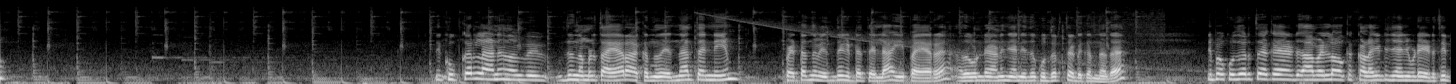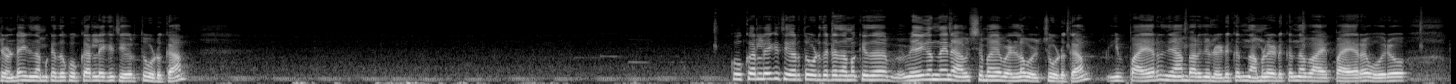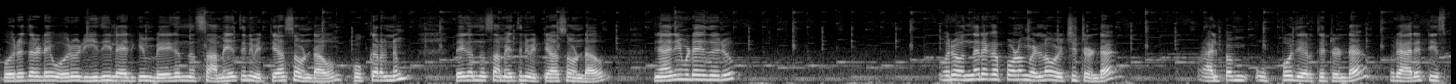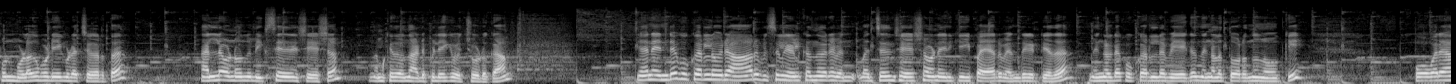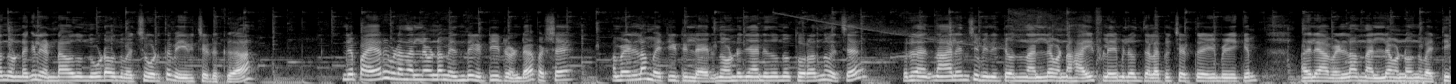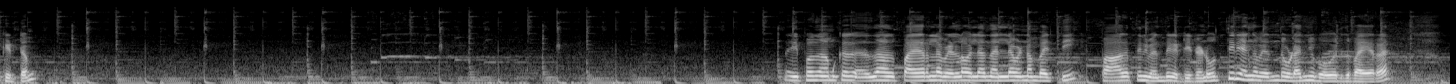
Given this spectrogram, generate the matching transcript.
കുക്കറിലാണ് ഇത് നമ്മൾ തയ്യാറാക്കുന്നത്. എന്നാൽ തന്നെയും പെട്ടെന്ന് വെന്ത് കിട്ടത്തില്ല ഈ പയർ. അതുകൊണ്ടാണ് ഞാനിത് കുതിർത്തെടുക്കുന്നത്. ഇപ്പോൾ കുതിർത്തൊക്കെ ആ വെള്ളമൊക്കെ കളഞ്ഞിട്ട് ഞാനിവിടെ എടുത്തിട്ടുണ്ട്. ഇനി നമുക്കിത് കുക്കറിലേക്ക് ചേർത്ത് കൊടുക്കാം. കുക്കറിലേക്ക് ചേർത്ത് കൊടുത്തിട്ട് നമുക്കിത് വേകുന്നതിന് ആവശ്യമായ വെള്ളം ഒഴിച്ചു കൊടുക്കാം. ഈ പയർ ഞാൻ പറഞ്ഞല്ലോ എടുക്കുന്ന നമ്മൾ എടുക്കുന്ന പയ- പയർ ഓരോ ഓരോരുത്തരുടെയും ഓരോ രീതിയിലായിരിക്കും വേകുന്ന സമയത്തിന് വ്യത്യാസം ഉണ്ടാവും. കുക്കറിനും വേകുന്ന സമയത്തിന് വ്യത്യാസം ഉണ്ടാവും. ഞാനിവിടെ ഇതൊരു ഒരു ഒന്നര കപ്പോളം വെള്ളം ഒഴിച്ചിട്ടുണ്ട്. അല്പം ഉപ്പ് ചേർത്തിട്ടുണ്ട്. ഒരു അര ടീസ്പൂൺ മുളക് പൊടിയും കൂടെ ചേർത്ത് നല്ലവണ്ണം ഒന്ന് മിക്സ് ചെയ്തതിന് ശേഷം നമുക്കിതൊന്ന് അടുപ്പിലേക്ക് വെച്ച് കൊടുക്കാം. ഞാൻ എന്റെ കുക്കറിൽ ഒരു ആറ് വിസിൽ കേൾക്കുന്നവരെ വെച്ചതിന് ശേഷമാണ് എനിക്ക് ഈ പയർ വെന്ത് കിട്ടിയത്. നിങ്ങളുടെ കുക്കറിന്റെ വേഗം നിങ്ങൾ തുറന്ന് നോക്കി. പോരാന്നുണ്ടെങ്കിൽ രണ്ടാമതൊന്നുകൂടെ ഒന്ന് വെച്ച് കൊടുത്ത് വേവിച്ചെടുക്കുക. എന്റെ പയർ ഇവിടെ നല്ലവണ്ണം വെന്ത് കിട്ടിയിട്ടുണ്ട്. പക്ഷേ വെള്ളം വറ്റിയിട്ടില്ലായിരുന്നു. അതുകൊണ്ട് ഞാനിതൊന്ന് തുറന്ന് വെച്ച് ഒരു നാലഞ്ച് മിനിറ്റ് ഒന്ന് നല്ലവണ്ണം ഹൈ ഫ്ലെയിമിലൊന്ന് തിളപ്പിച്ചെടുത്ത് കഴിയുമ്പോഴേക്കും അതിൽ ആ വെള്ളം നല്ലവണ്ണം ഒന്ന് വറ്റി കിട്ടും. ഇപ്പോൾ നമുക്ക് ഇതാ പയറിലെ വെള്ളമെല്ലാം നല്ലവണ്ണം വറ്റി പാകത്തിന് വെന്ത് കിട്ടിയിട്ടുണ്ട്. ഒത്തിരി അങ്ങ് വെന്ത് ഉടഞ്ഞു പോകരുത് പയറ്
